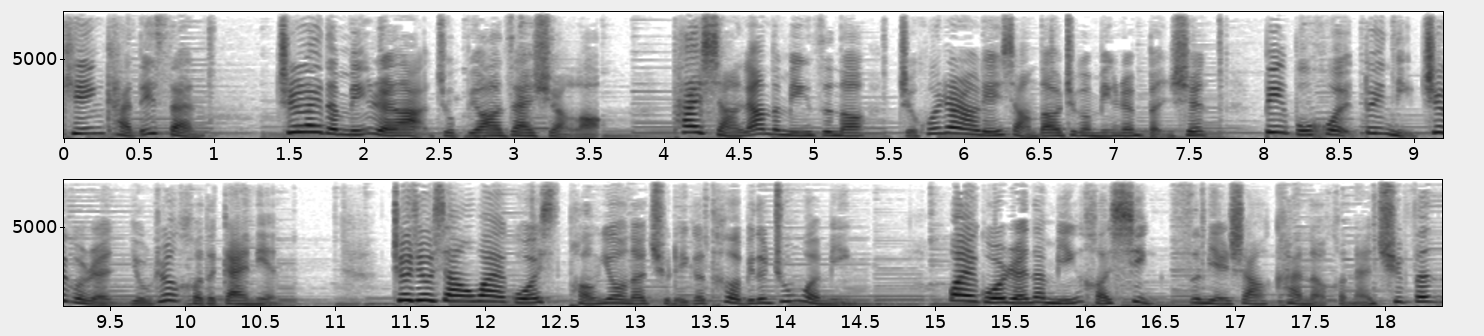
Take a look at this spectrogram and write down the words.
King Kardashian 之类的名人啊，就不要再选了。太响亮的名字呢，只会让人联想到这个名人本身，并不会对你这个人有任何的概念。这就像外国朋友呢取了一个特别的中文名，外国人的名和姓字面上看呢很难区分，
